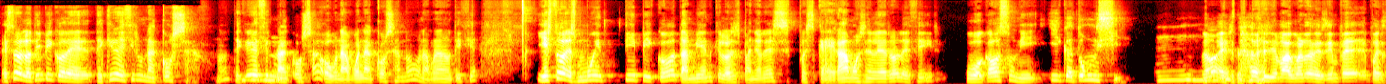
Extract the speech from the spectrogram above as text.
Esto es lo típico de te quiero decir una cosa, ¿no? Te quiero decir una cosa o una buena cosa, ¿no? Una buena noticia. Y esto es muy típico también que los españoles pues caigamos en el error de decir ni ikatonsi. ¿No? Esto, yo me acuerdo que siempre, pues,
